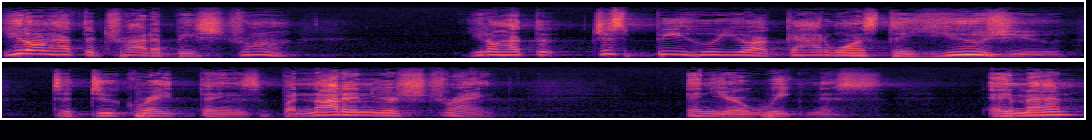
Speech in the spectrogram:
You don't have to try to be strong. You don't have to just be who you are. God wants to use you to do great things, but not in your strength, in your weakness. Amen.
